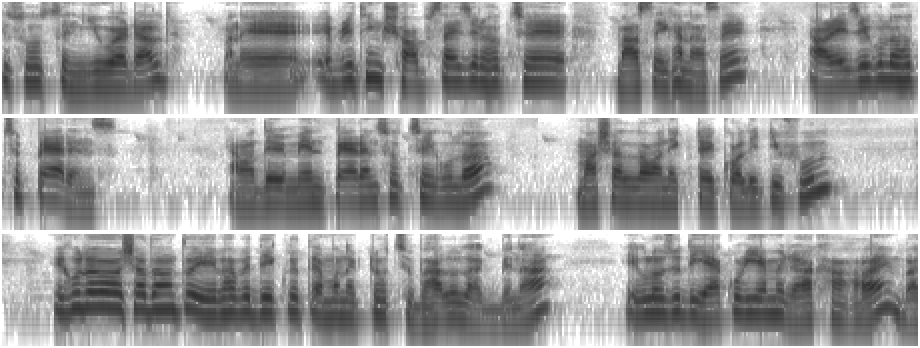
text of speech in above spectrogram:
কিছু হচ্ছে নিউ অ্যাডাল্ট মানে এভরিথিং সব সাইজের হচ্ছে মাছ এখানে আছে। আর এই যেগুলো হচ্ছে প্যারেন্টস আমাদের মেন প্যারেন্টস হচ্ছে এগুলো। মাসাল্লাহ অনেকটাই কোয়ালিটিফুল এগুলো সাধারণত এভাবে দেখলে তেমন একটা হচ্ছে ভালো লাগবে না। এগুলো যদি অ্যাকোরিয়ামে রাখা হয় বা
